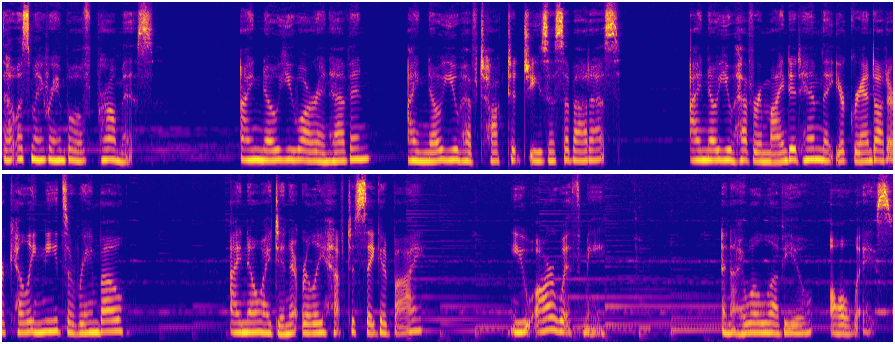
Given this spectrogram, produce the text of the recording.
That was my rainbow of promise. I know you are in heaven. I know you have talked to Jesus about us. I know you have reminded him that your granddaughter Kelly needs a rainbow. I know I didn't really have to say goodbye. You are with me, and I will love you always.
